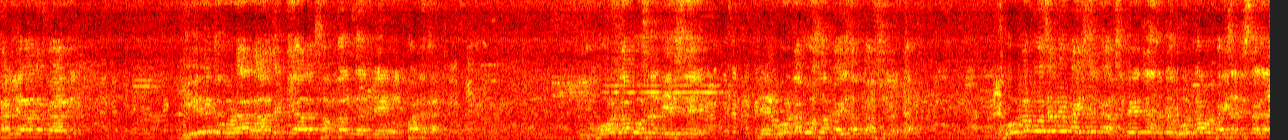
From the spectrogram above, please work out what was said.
కళ్యాణం కానీ ఏది కూడా రాజకీయాలకు సంబంధం లేని పండుగ. ఇది ఓట్ల కోసం చేస్తే నేను ఓట్ల కోసం పైసలు ఖర్చు పెట్టాను ఓట్ల కోసమే పైసలు ఖర్చు పెట్టేదంటే ఓట్ల పైసలు ఇస్తా కదా.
